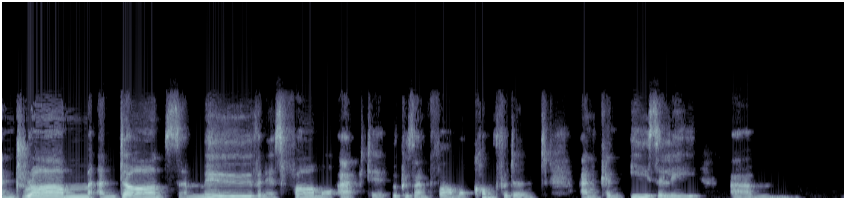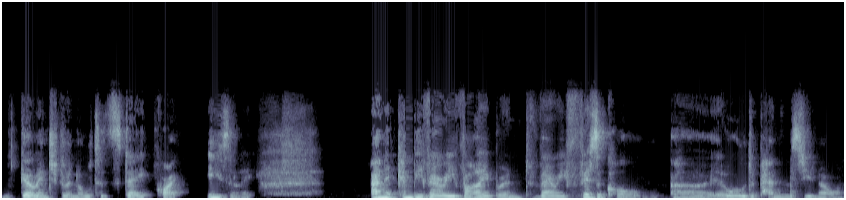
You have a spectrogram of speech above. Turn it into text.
and drum and dance and move, and it's far more active because I'm far more confident and can easily um, go into an altered state quite easily. And it can be very vibrant, very physical. Uh, it all depends, you know, on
